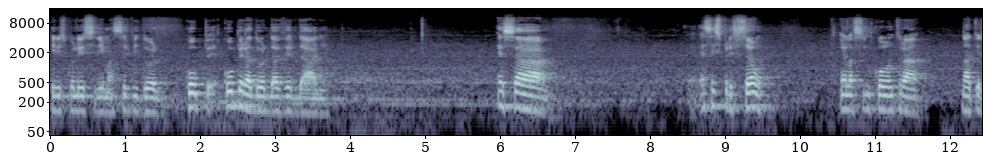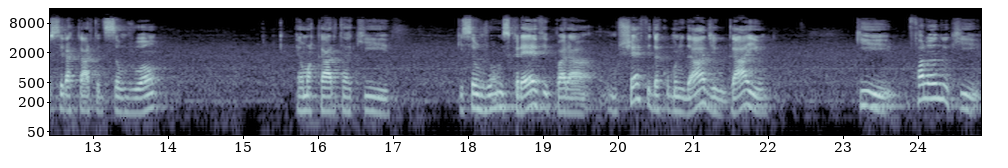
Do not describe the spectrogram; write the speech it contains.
ele escolheu esse lema servidor, cooperador da verdade. Essa, essa expressão, ela se encontra na terceira carta de São João. É uma carta que que São João escreve para um chefe da comunidade, o Gaio, que falando que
